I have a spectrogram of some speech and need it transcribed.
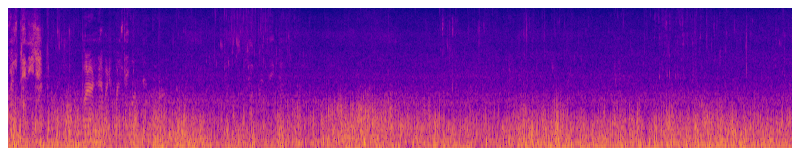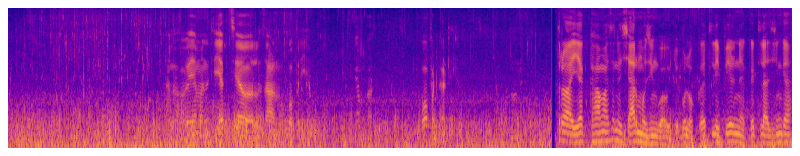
બોલતા નહીં લા બોલો ના પડે બોલતા નહીં હાલો હવે એમાં નથી એક છે ઓલા ઝાડમાં કોપરી આમ કેમ કર પોપટ કાઢી. મિત્રો આ એક ઘામાં છે ને ચારમો ઝીંગો આવી ગયો. બોલો કેટલી પીર ને કેટલા ઝીંગા?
